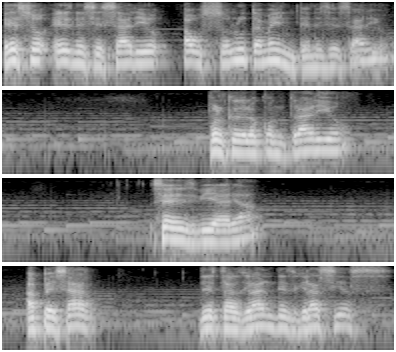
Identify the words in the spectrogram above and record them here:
Eso es necesario, absolutamente necesario, porque de lo contrario se desviará a pesar de estas grandes gracias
